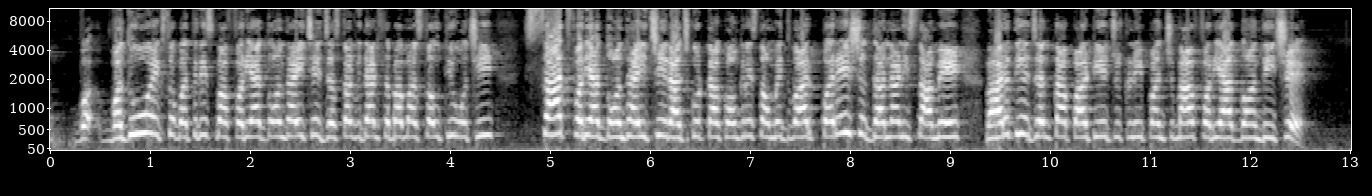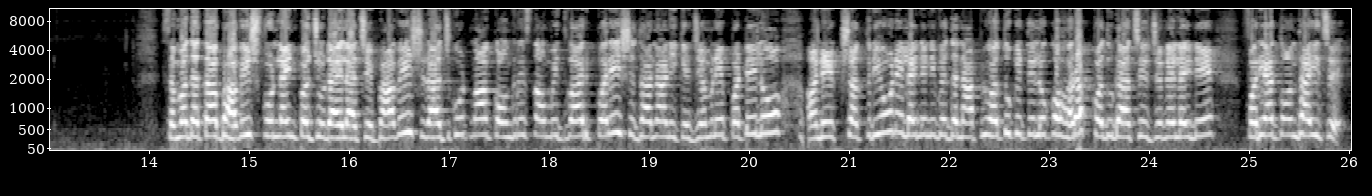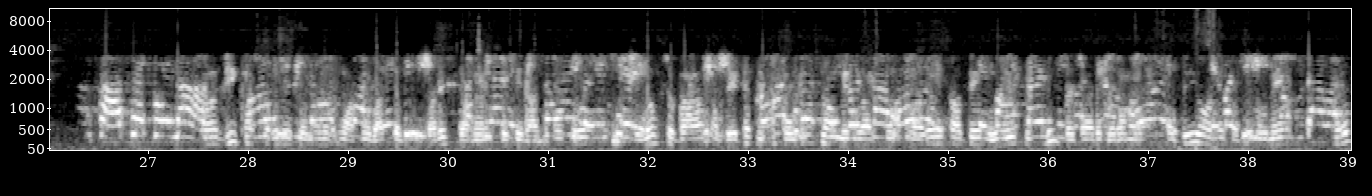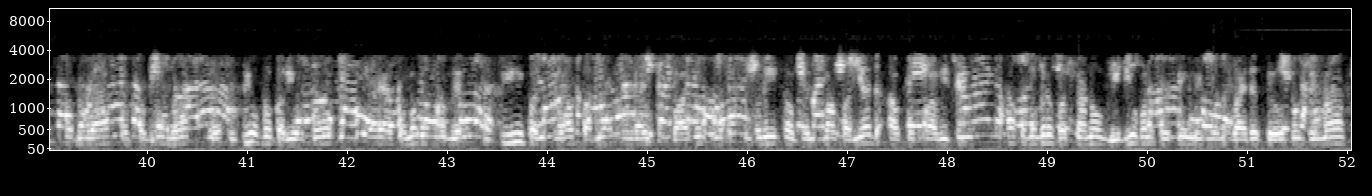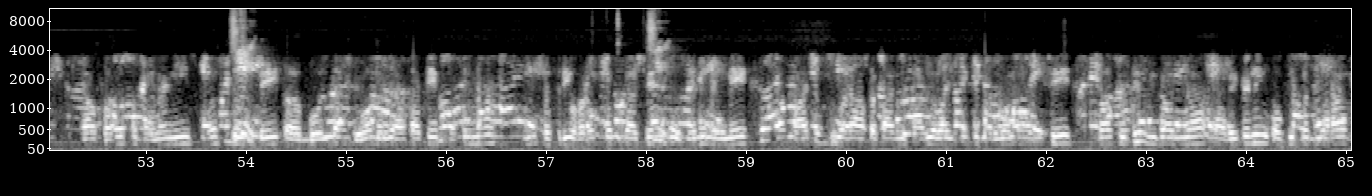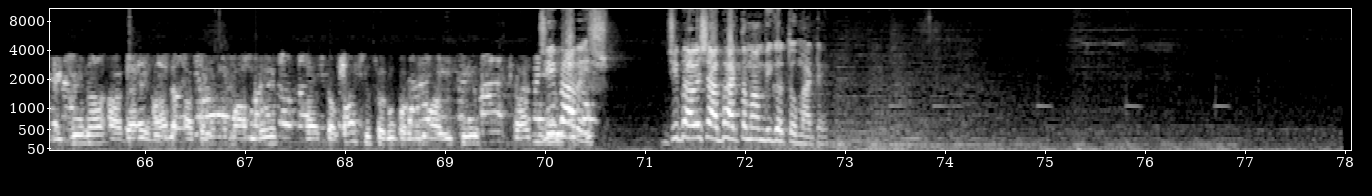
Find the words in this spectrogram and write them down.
વધુ એકસો બત્રીસમાં ફરિયાદ નોંધાઈ છે. જસદણ વિધાનસભામાં સૌથી ઓછી સાત ફરિયાદ નોંધાઈ છે. રાજકોટના કોંગ્રેસના ઉમેદવાર પરેશ ધાનાણી સામે ભારતીય જનતા પાર્ટીએ ચૂંટણી પંચમાં ફરિયાદ નોંધી છે. સંવાદદાતા ભાવેશ ફોનલાઈન પર જોડાયેલા છે. ભાવેશ, રાજકોટમાં કોંગ્રેસના ઉમેદવાર પરેશ ધાનાણી કે જેમણે પટેલો અને ક્ષત્રિયોને લઈને નિવેદન આપ્યું હતું કે તે લોકો હરખ પદુડા છે, જેને લઈને ફરિયાદ નોંધાઈ છે. અ, જી ખાસ કરીને ચેનલમાં આપણે વાત કરવી પરેશ ધાનાણી છે કે રાજકોટ લોકસભા બેઠકમાં કોંગ્રેસના ઉમેદવાર દ્વારા તે રોજ ચૂંટણી પ્રચાર દરમિયાન ક્ષત્રિયો અને પટેલોને હરખ પગલા શબ્દોનો ઉપયોગ કર્યો હતો ત્યારે આ સમગ્ર મામલે ચૂંટણી પંચમાં ફરિયાદ નોંધાઈ ભાજપ ચૂંટણી પંચમાં ફરિયાદ આપવામાં આવી છે આ સમગ્ર ઘટનાનો વીડિયો પણ સોશિયલ મીડિયામાં વાયરલ થયો હતો જેમાં પરેશ સ્પષ્ટ રીતે બોલતા જોવા મળ્યા હતા કે પટેલના અને ક્ષત્રિયો પગલા છે. જેને લઈને ભાજપ દ્વારા આ પ્રકારની કાર્યવાહી છે તે કરવામાં આવી છે ચૂંટણી વિભાગના રિટર્નિંગ ઓફિસર દ્વારા વિડીયોના આધારે હાલ આ સમગ્ર મામલે તપાસ શરૂ જી ભાવેશ. જી ભાવેશ આભાર તમામ વિગતો માટે.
